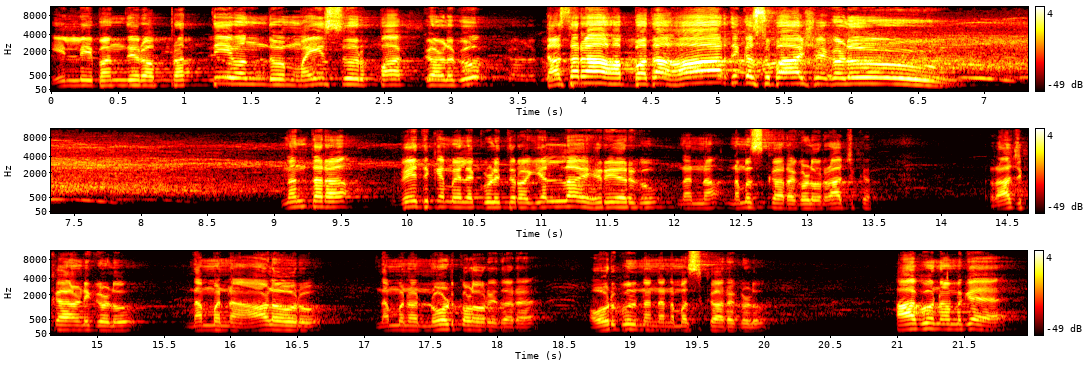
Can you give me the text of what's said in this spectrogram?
ಇಲ್ಲಿ ಬಂದಿರೋ ಪ್ರತಿಯೊಂದು ಮೈಸೂರು ಪಾಕ್ಗಳಿಗೂ ದಸರಾ ಹಬ್ಬದ ಹಾರ್ದಿಕ ಶುಭಾಶಯಗಳು. ನಂತರ ವೇದಿಕೆ ಮೇಲೆ ಕುಳಿತಿರೋ ಎಲ್ಲ ಹಿರಿಯರಿಗೂ ನನ್ನ ನಮಸ್ಕಾರಗಳು. ರಾಜಕ, ರಾಜಕಾರಣಿಗಳು, ನಮ್ಮನ್ನ ಆಳೋರು, ನಮ್ಮನ್ನ ನೋಡ್ಕೊಳ್ಳೋರು ಇದ್ದಾರೆ. ಅವ್ರಿಗೂ ನನ್ನ ನಮಸ್ಕಾರಗಳು. ಹಾಗೂ ನಮಗೆ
